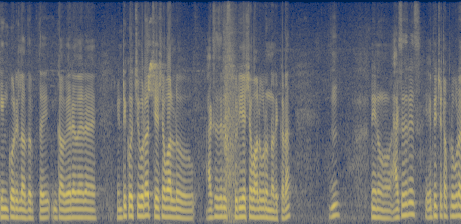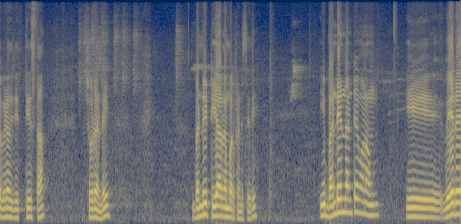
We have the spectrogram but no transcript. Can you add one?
కింగ్ కోడిలా దొరుకుతాయి. ఇంకా వేరే వేరే ఇంటికి వచ్చి కూడా చేసేవాళ్ళు యాక్సెసరీస్ ఫిట్ చేసే వాళ్ళు కూడా ఉన్నారు ఇక్కడ. నేను యాక్సెసరీస్ వేయించేటప్పుడు కూడా వీడియో తీస్తా. చూడండి. బండి టీఆర్ నెంబర్ ఫ్రెండ్స్ ఇది. ఈ బండి ఏంటంటే మనం ఈ వేరే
